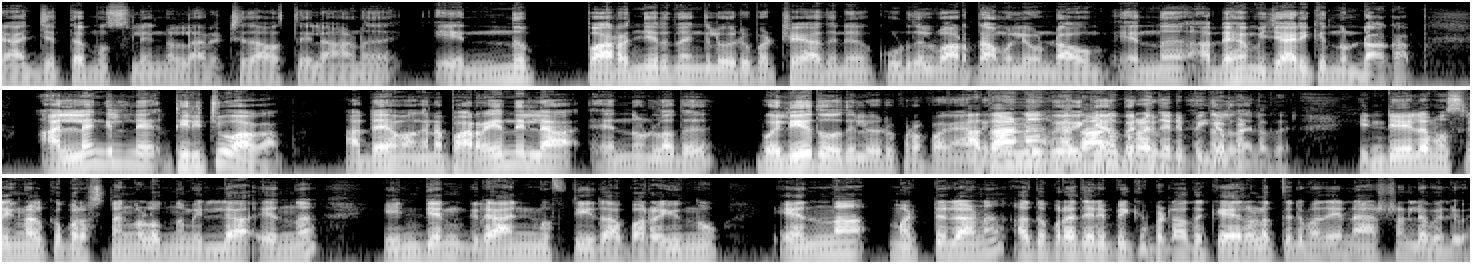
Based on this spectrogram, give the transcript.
രാജ്യത്തെ മുസ്ലിങ്ങൾ അരക്ഷിതാവസ്ഥയിലാണ് എന്ന് പറഞ്ഞിരുന്നെങ്കിൽ ഒരുപക്ഷെ അതിന് കൂടുതൽ വാർത്താമൂല്യം ഉണ്ടാവും എന്ന് അദ്ദേഹം വിചാരിക്കുന്നുണ്ടാകാം. അല്ലെങ്കിൽ തിരിച്ചു തിരിച്ചുമാകാം അദ്ദേഹം അങ്ങനെ പറയുന്നില്ല എന്നുള്ളത് വലിയ തോതിൽ ഒരു അതാണ് അതാണ് പ്രചരിപ്പിക്കപ്പെട്ടത്. ഇന്ത്യയിലെ മുസ്ലിങ്ങൾക്ക് പ്രശ്നങ്ങളൊന്നുമില്ല എന്ന് ഇന്ത്യൻ ഗ്രാൻഡ് മുഫ്തി ഇതാ പറയുന്നു എന്ന മട്ടിലാണ് അത് പ്രചരിപ്പിക്കപ്പെട്ടത്. അത് കേരളത്തിലും അതേ നാഷണൽ ലെവലിൽ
